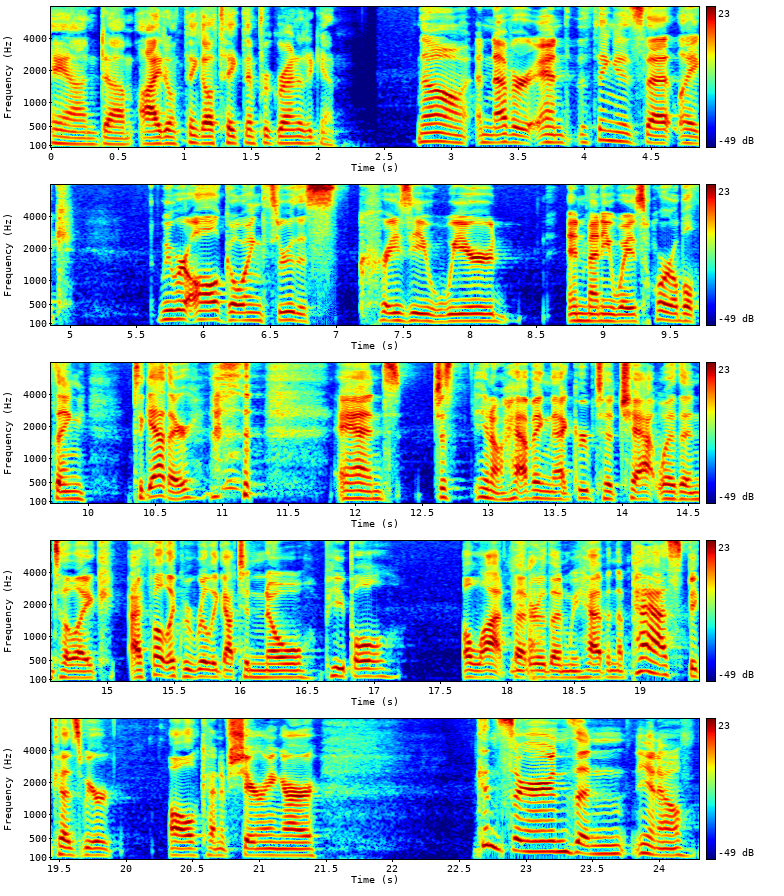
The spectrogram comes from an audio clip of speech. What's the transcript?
And um, I don't think I'll take them for granted again. No, and never. And the thing is that like we were all going through this crazy, weird, in many ways horrible thing together. and just, you know, having that group to chat with and to like I felt like we really got to know people a lot better Yeah. than we have in the past because we were all kind of sharing our concerns and, you know,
